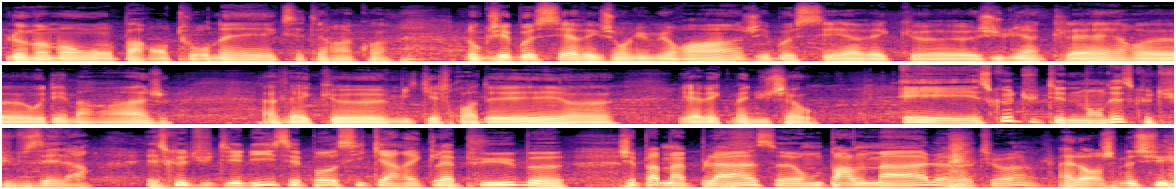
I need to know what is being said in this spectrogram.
le moment où on part en tournée, etc. Donc j'ai bossé avec Jean Murat, j'ai bossé avec Julien Clerc au démarrage, avec Mickey 3D euh, et avec Manu Chao. Et est-ce que tu t'es demandé ce que tu faisais là? Est-ce que tu t'es dit, c'est pas aussi carré que la pub, euh, j'ai pas ma place, euh, on me parle mal, euh, tu vois? Alors je me suis,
